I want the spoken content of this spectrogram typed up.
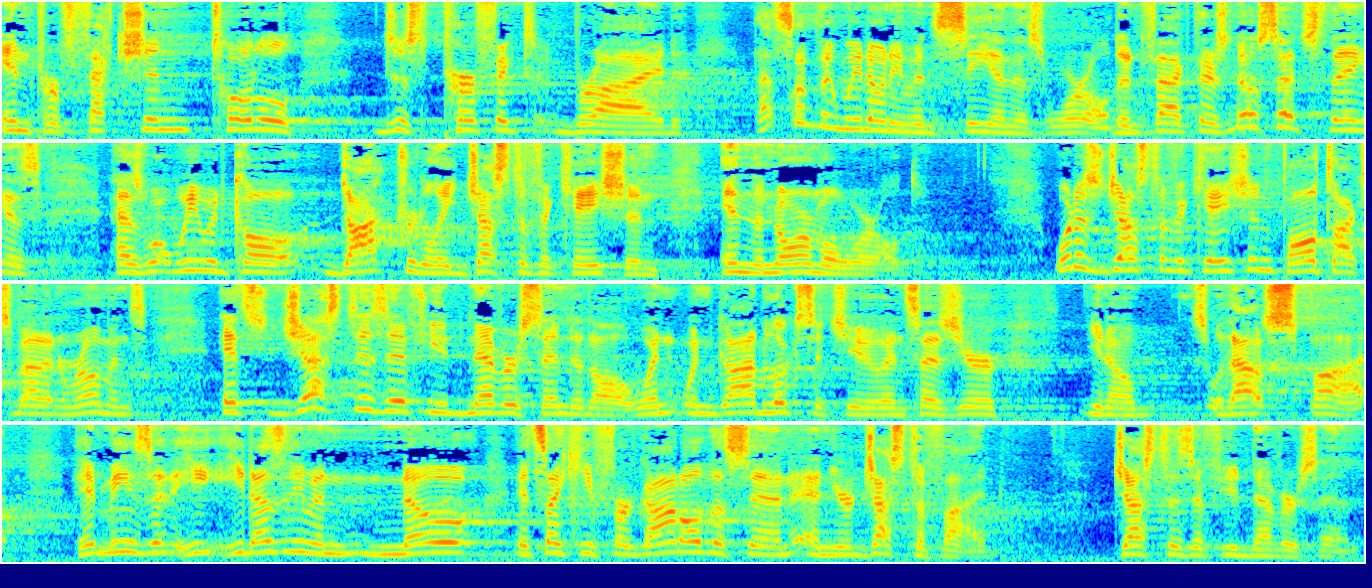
imperfection, total, just perfect bride, that's something we don't even see in this world. In fact, there's no such thing as, as what we would call doctrinally justification in the normal world. What is justification? Paul talks about it in Romans. It's just as if you'd never sinned at all. When, when God looks at you and says you're, you know, without spot, it means that he, he doesn't even know. It's like he forgot all the sin and you're justified, just as if you'd never sinned.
